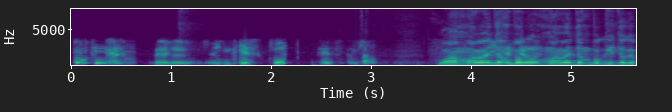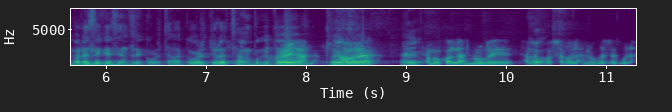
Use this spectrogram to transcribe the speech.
Ghosting es del inglés Juan, muévete un, poco, muévete un poquito que parece que se entrecorta. La cobertura está un poquito ver, regular. ahora estamos con las nubes, está la Oh. cosa con las nubes regular.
